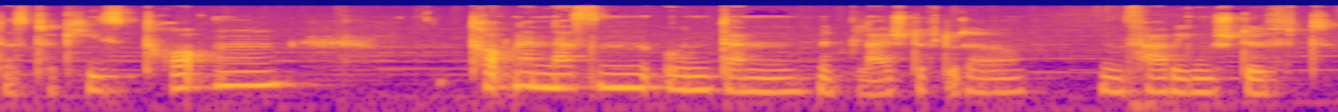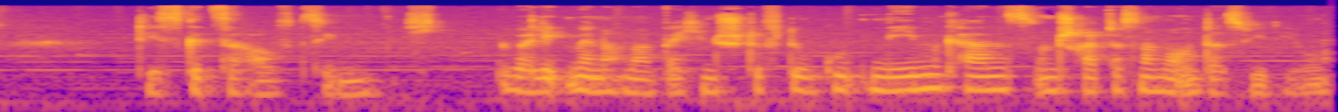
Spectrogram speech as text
Das Türkis trocken, trocknen lassen und dann mit Bleistift oder einem farbigen Stift die Skizze raufziehen. Ich überlege mir nochmal, welchen Stift du gut nehmen kannst und schreib das nochmal unter das Video.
